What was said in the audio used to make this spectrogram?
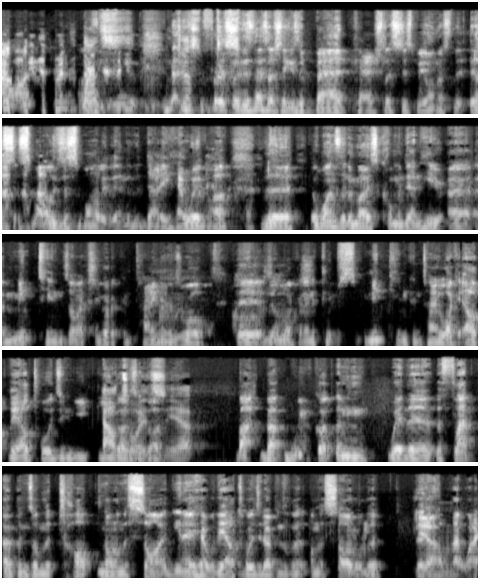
He just went for it, That's- didn't he? No, Just- firstly, just- there's no such thing as a bad cache. Let's just be honest. It's, a smile is a smile at the end of the day. However, the the ones that are most common down here are, are mint tins. I've actually got a container as mm-hmm. well. They're, they're like an Eclipse mint tin container, like Al- the Altoids and you, you guys have Altoids. got. Yep. But but we've got them where the, the flap opens on the top, not on the side. You know how with the Altoids it opens on the on the side or the, the Yeah. top that way.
